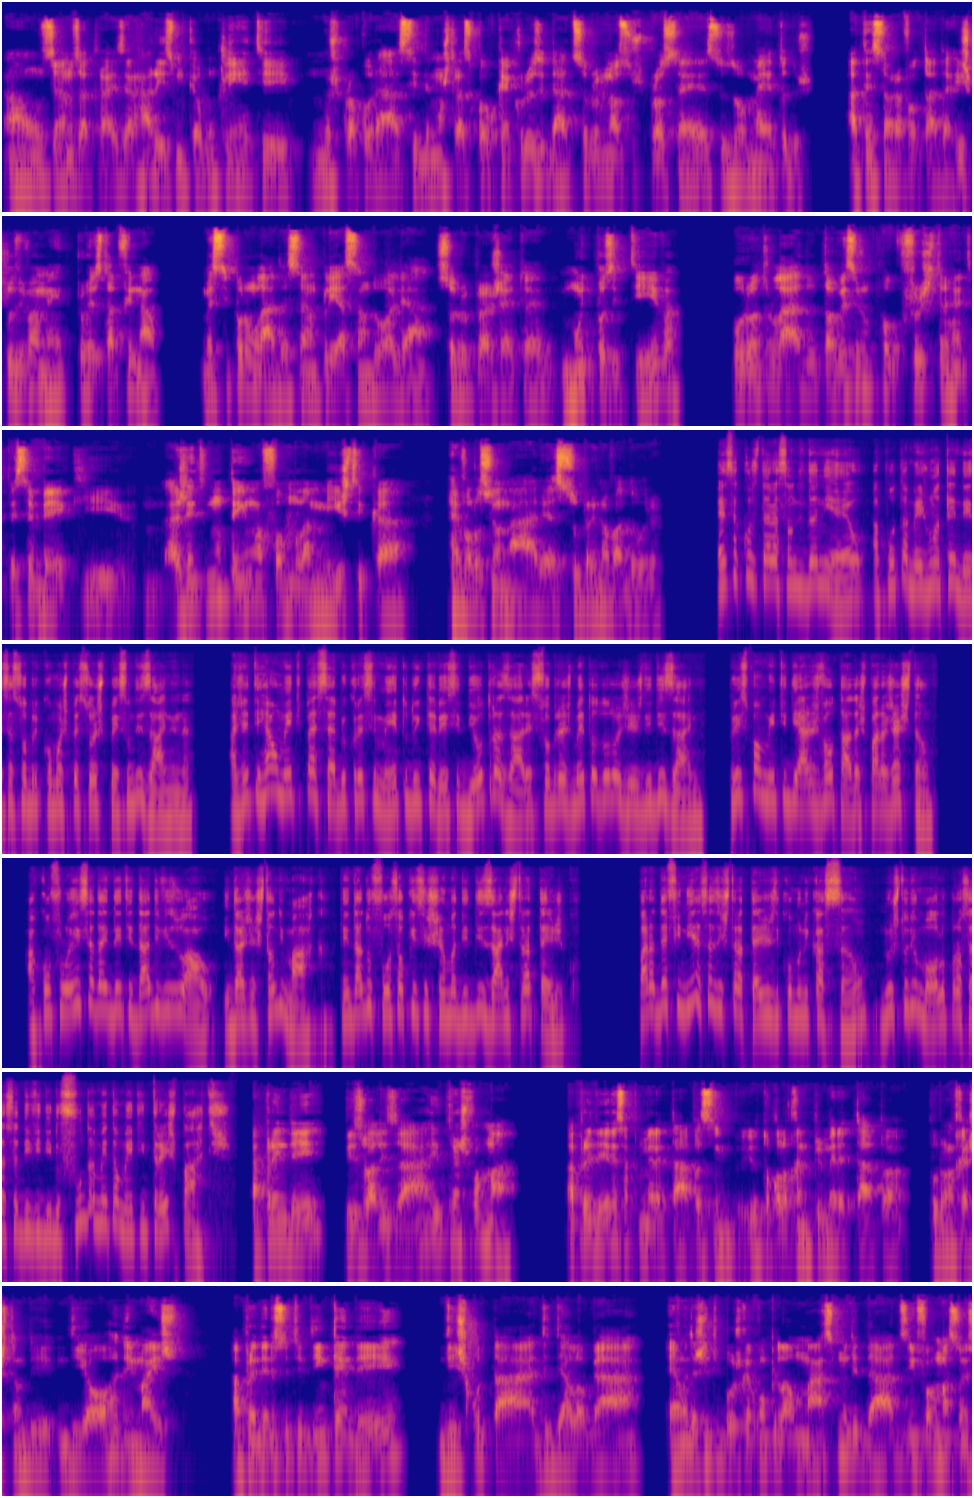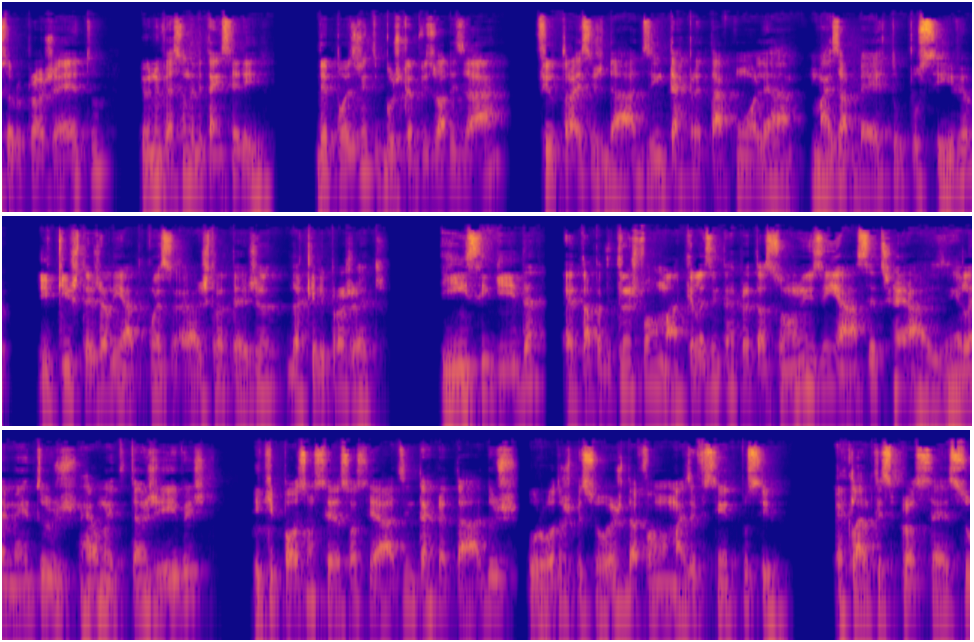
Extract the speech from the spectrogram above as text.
há uns anos atrás era raríssimo que algum cliente nos procurasse e demonstrasse qualquer curiosidade sobre os nossos processos ou métodos. A atenção era voltada exclusivamente para o resultado final. Mas se por um lado essa ampliação do olhar sobre o projeto é muito positiva, por outro lado, talvez seja um pouco frustrante perceber que a gente não tem uma fórmula mística revolucionária, super inovadora. Essa consideração de Daniel aponta mesmo uma tendência sobre como as pessoas pensam design, né? A gente realmente percebe o crescimento do interesse de outras áreas sobre as metodologias de design, principalmente de áreas voltadas para a gestão. A confluência da identidade visual e da gestão de marca tem dado força ao que se chama de design estratégico. Para definir essas estratégias de comunicação, no Estúdio Molo o processo é dividido fundamentalmente em três partes: aprender, visualizar e transformar. Aprender nessa primeira etapa, assim, eu estou colocando primeira etapa por uma questão de, de ordem, mas aprender no sentido de entender, de escutar, de dialogar, é onde a gente busca compilar o máximo de dados e informações sobre o projeto e o universo onde ele está inserido. Depois a gente busca visualizar, filtrar esses dados e interpretar com um olhar mais aberto possível e que esteja alinhado com essa, a estratégia daquele projeto. E em seguida, a etapa de transformar aquelas interpretações em assets reais, em elementos realmente tangíveis e que possam ser associados e interpretados por outras pessoas da forma mais eficiente possível. É claro que esse processo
